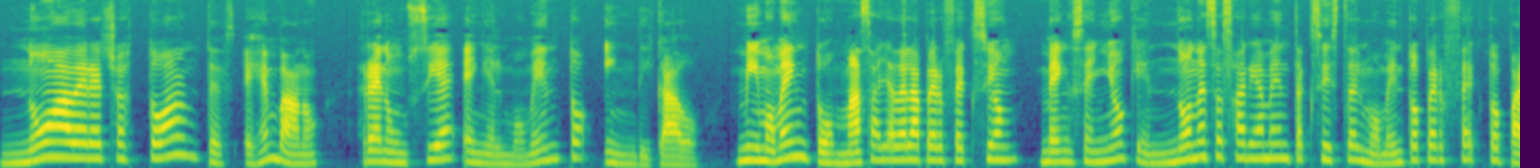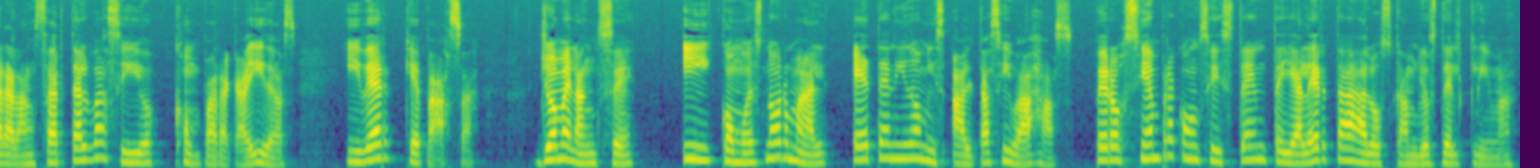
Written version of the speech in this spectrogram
no haber hecho esto antes es en vano. Renuncié en el momento indicado. Mi momento, más allá de la perfección, me enseñó que no necesariamente existe el momento perfecto para lanzarte al vacío con paracaídas y ver qué pasa. Yo me lancé y, como es normal, he tenido mis altas y bajas, pero siempre consistente y alerta a los cambios del clima,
